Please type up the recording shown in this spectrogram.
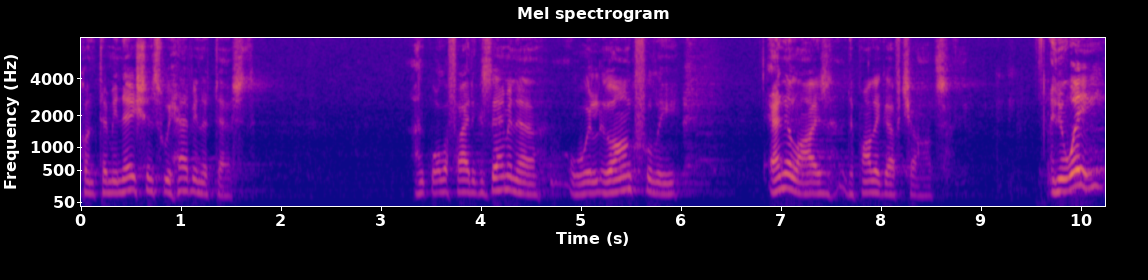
contaminations we have in a test. Unqualified examiner will wrongfully analyze the polygraph charts. In a way,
